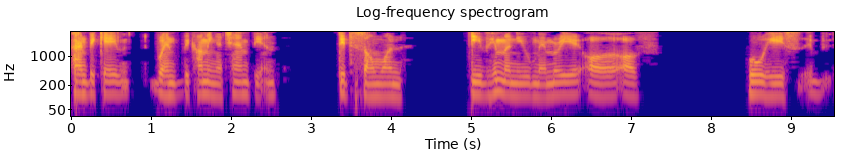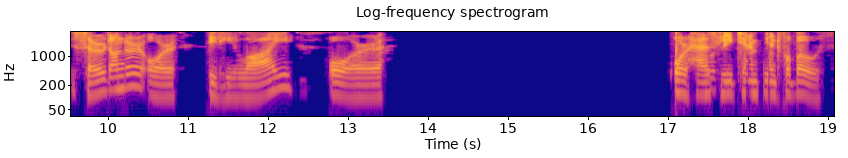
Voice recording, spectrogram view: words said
and became when becoming a champion. Did someone give him a new memory of, of who he's served under, or did he lie, or or has he he- championed for both?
